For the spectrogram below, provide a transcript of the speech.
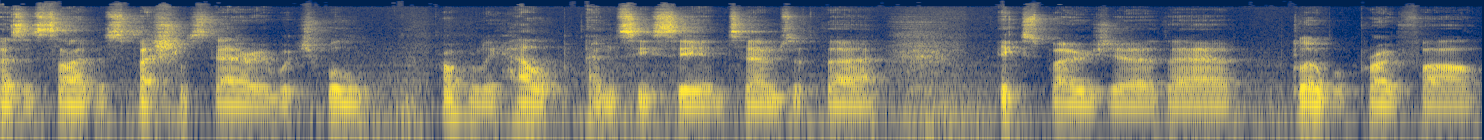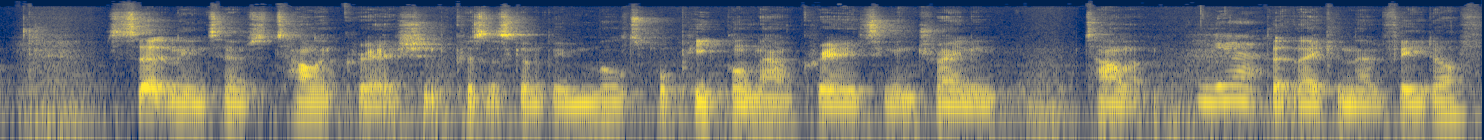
as a cyber specialist area, which will probably help NCC in terms of their exposure, their global profile, certainly in terms of talent creation, because there's going to be multiple people now creating and training talent Yeah. that they can then feed off.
